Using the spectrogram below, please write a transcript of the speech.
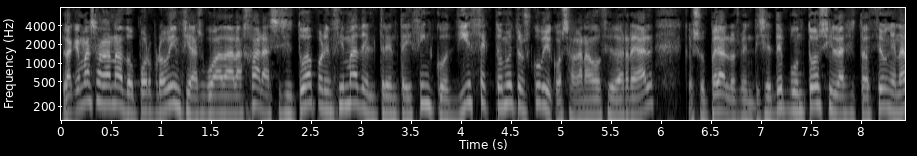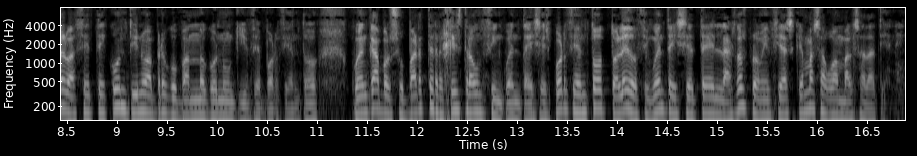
La que más ha ganado por provincias, Guadalajara, se sitúa por encima del 35, 10 hectómetros cúbicos ha ganado Ciudad Real, que supera los 27 puntos, y la situación en Albacete continúa preocupando con un 15%. Cuenca, por su parte, registra un 56%, Toledo 57%, las dos provincias que más agua embalsada tienen.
